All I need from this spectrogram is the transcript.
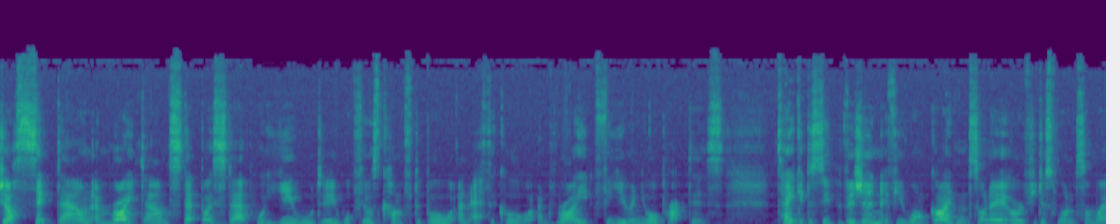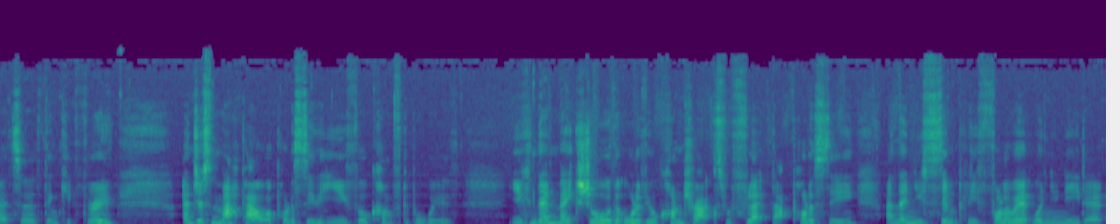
just sit down and write down step by step what you will do, what feels comfortable and ethical and right for you and your practice. Take it to supervision if you want guidance on it or if you just want somewhere to think it through. And just map out a policy that you feel comfortable with. You can then make sure that all of your contracts reflect that policy and then you simply follow it when you need it.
